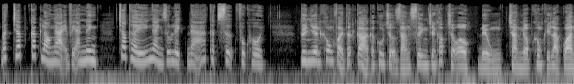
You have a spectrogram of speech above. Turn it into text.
bất chấp các lo ngại về an ninh, cho thấy ngành du lịch đã thật sự phục hồi. Tuy nhiên, không phải tất cả các khu chợ Giáng sinh trên khắp châu Âu đều tràn ngập không khí lạc quan.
